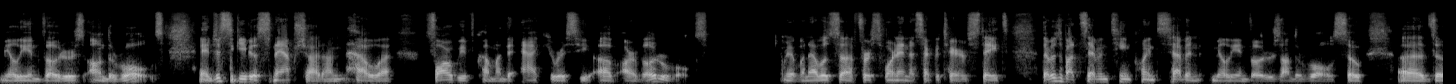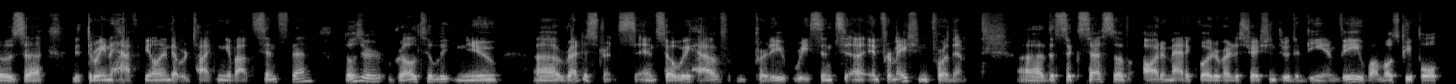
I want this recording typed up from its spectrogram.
million voters on the rolls. And just to give you a snapshot on how uh, far we've come on the accuracy of our voter rolls. When I was uh, first sworn in as Secretary of State, there was about 17.7 million voters on the rolls. So uh, those uh, the three and a half million that we're talking about since then, those are relatively new uh, registrants. And so we have pretty recent uh, information for them. Uh, the success of automatic voter registration through the DMV, while most people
